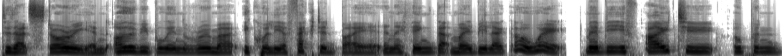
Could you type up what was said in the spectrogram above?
to that story. And other people in the room are equally affected by it. And i think that might be like oh wait maybe if i too opened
